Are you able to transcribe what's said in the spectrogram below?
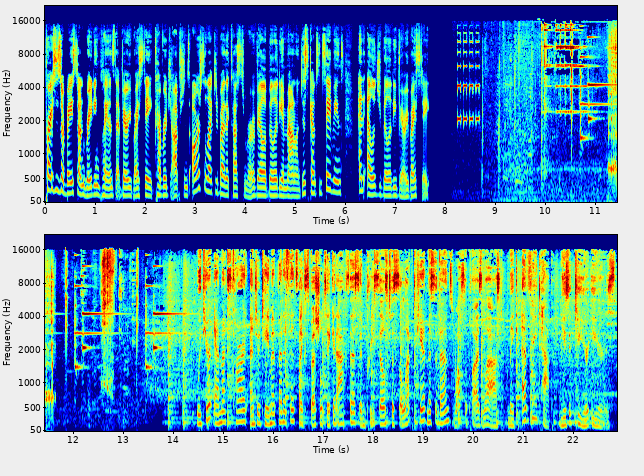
Prices are based on rating plans that vary by state. Coverage options are selected by the customer. Availability, amount on discounts and savings, and eligibility vary by state. With your Amex card, entertainment benefits like special ticket access and pre-sales to select campus events while supplies last, make every tap music to your ears.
